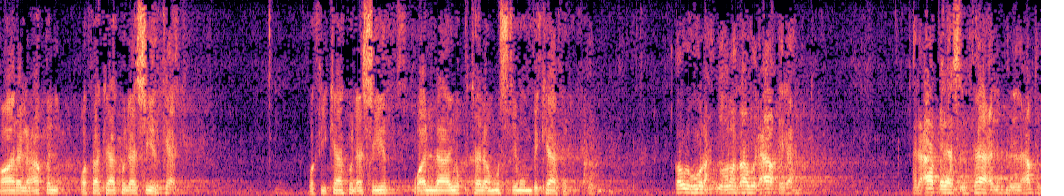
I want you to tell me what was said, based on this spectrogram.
قال العقل وفكاك الأسير. وفكاك الأسير وألا يقتل مسلم بكافر. قوله رحمه الله باب العاقلة. العاقلة اسم فاعل من العقل.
